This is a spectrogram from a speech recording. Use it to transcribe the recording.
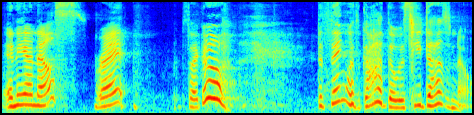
Anyone else, right? It's like, oh. The thing with God, though, is He does know.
